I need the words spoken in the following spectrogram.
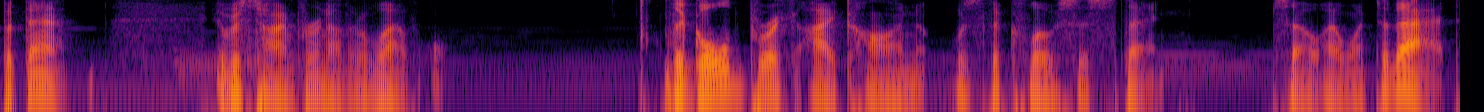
But then, it was time for another level. The gold brick icon was the closest thing, so I went to that,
